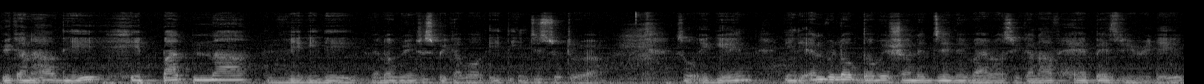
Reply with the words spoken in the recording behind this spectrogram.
we can have the Hepadna viridae. We're not going to speak about it in this tutorial. So again, in the envelope double-stranded DNA virus, you can have herpes viridae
